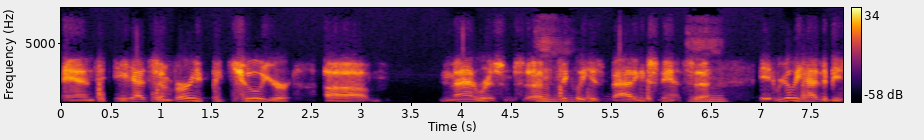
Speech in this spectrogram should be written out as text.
and he had some very peculiar uh, mannerisms, uh, mm-hmm. particularly his batting stance. Uh, mm-hmm. it really had to be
